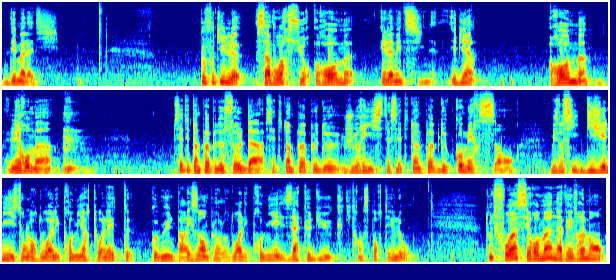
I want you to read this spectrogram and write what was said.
des maladies. Que faut-il savoir sur Rome et la médecine? Eh bien, Rome, les Romains, c'était un peuple de soldats, c'était un peuple de juristes, c'était un peuple de commerçants, mais aussi d'hygiénistes. On leur doit les premières toilettes communes, par exemple, on leur doit les premiers aqueducs qui transportaient l'eau. Toutefois, ces Romains n'avaient vraiment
